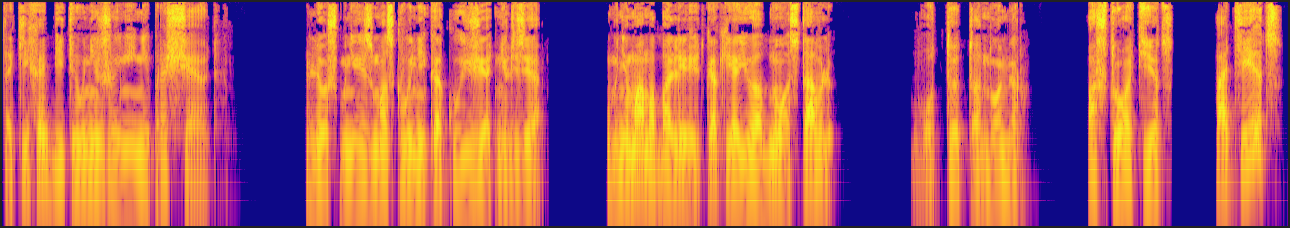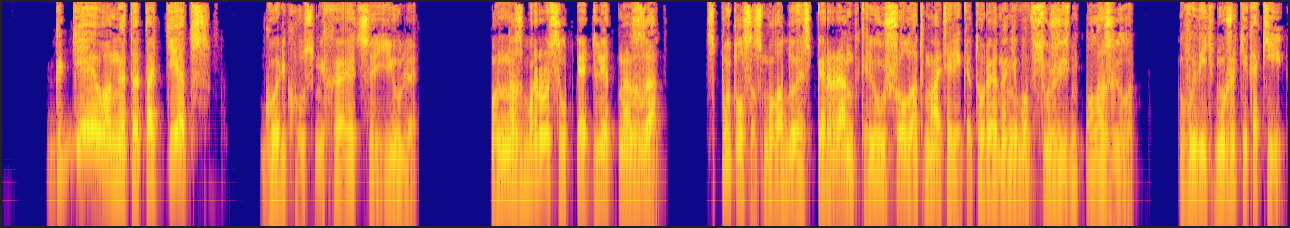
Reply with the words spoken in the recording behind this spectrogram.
таких обид и унижений не прощают. Леш, мне из Москвы никак уезжать нельзя. У меня мама болеет, как я ее одну оставлю? Вот это номер! А что отец? Отец? Где он, этот отец? Горько усмехается Юля. Он нас бросил пять лет назад, спутался с молодой аспиранткой и ушел от матери, которая на него всю жизнь положила. Вы ведь мужики какие?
